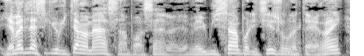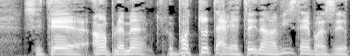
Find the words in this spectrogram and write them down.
Il y avait de la sécurité en masse en passant. là. Il y avait 800 policiers sur le terrain. C'était euh, amplement. Tu peux pas tout arrêter dans la vie, c'est impossible.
